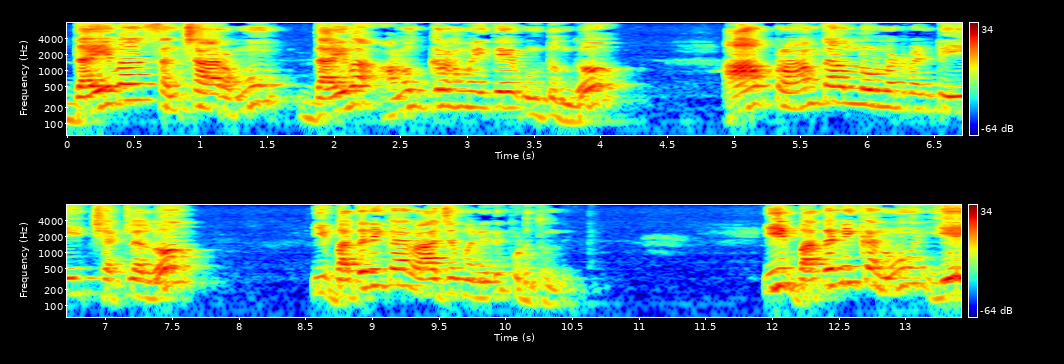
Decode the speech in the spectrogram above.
దైవ సంచారము దైవ అనుగ్రహం అయితే ఉంటుందో ఆ ప్రాంతాల్లో ఉన్నటువంటి చెట్లలో ఈ బదనిక రాజ్యం అనేది పుడుతుంది. ఈ బదనికను ఏ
